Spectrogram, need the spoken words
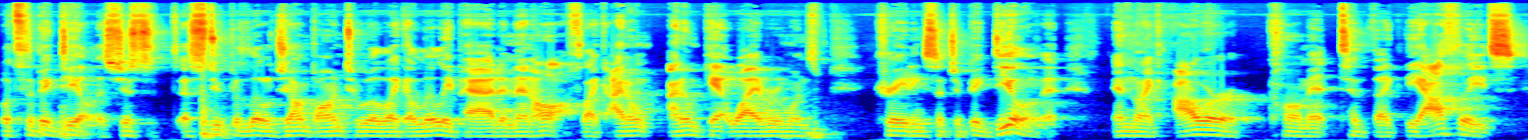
"What's the big deal? It's just a stupid little jump onto a like a lily pad and then off." Like I don't I don't get why everyone's creating such a big deal of it. And like our comment to like the athletes,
